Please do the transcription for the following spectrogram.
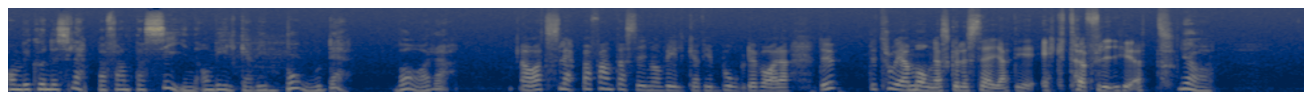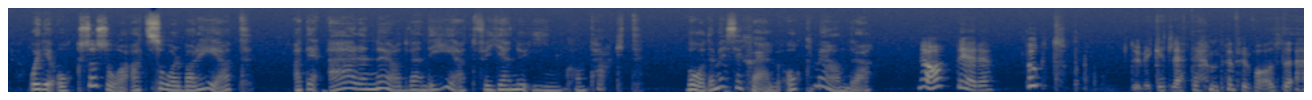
om vi kunde släppa fantasin om vilka vi borde vara. Ja, att släppa fantasin om vilka vi borde vara. Du, det tror jag många skulle säga att det är äkta frihet. Ja. Och är det också så att sårbarhet att det är en nödvändighet för genuin kontakt både med sig själv och med andra. Ja, det är det. Punkt. Du, vilket lätt ämne vi valde.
